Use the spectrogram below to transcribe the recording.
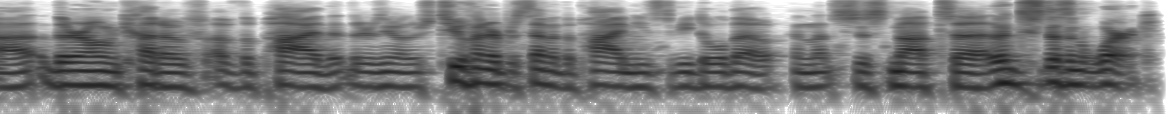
uh, their own cut of, of the pie that there's you know there's 200% of the pie needs to be doled out and that's just not uh, that just doesn't work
